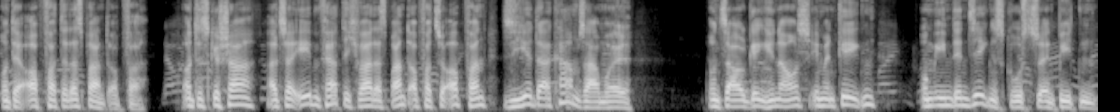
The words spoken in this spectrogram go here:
und er opferte das Brandopfer. Und es geschah, als er eben fertig war, das Brandopfer zu opfern, siehe, da kam Samuel. Und Saul ging hinaus ihm entgegen, um ihm den Segensgruß zu entbieten.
